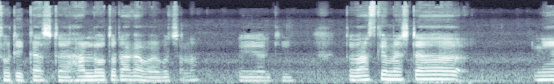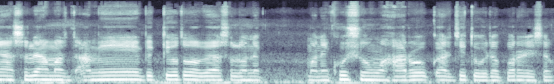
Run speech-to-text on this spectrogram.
সঠিক কাজটা, হারলেও তো টাকা পায়, বুঝছ না? এই আর কি। তবে আজকে ম্যাচটা নিয়ে আসলে আমার, আমি ব্যক্তিগতভাবে আসলে অনেক মানে খুশি হম হারুক আর জিতুক এটা পরের হিসাব।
